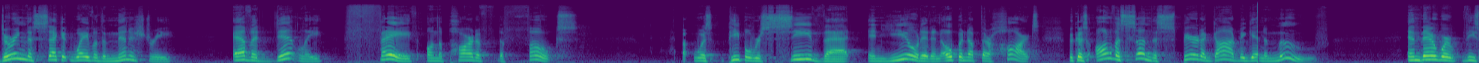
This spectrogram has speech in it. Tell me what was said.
during the second wave of the ministry, evidently, faith on the part of the folks uh, was people received that and yielded and opened up their hearts because all of a sudden the Spirit of God began to move. And there were these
